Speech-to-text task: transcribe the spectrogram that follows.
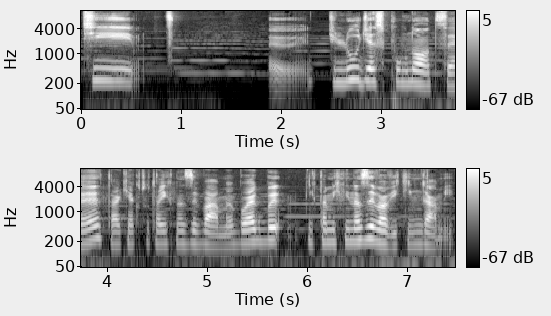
ci, y, ci ludzie z północy, tak jak tutaj ich nazywamy, bo jakby nikt tam ich nie nazywa wikingami.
